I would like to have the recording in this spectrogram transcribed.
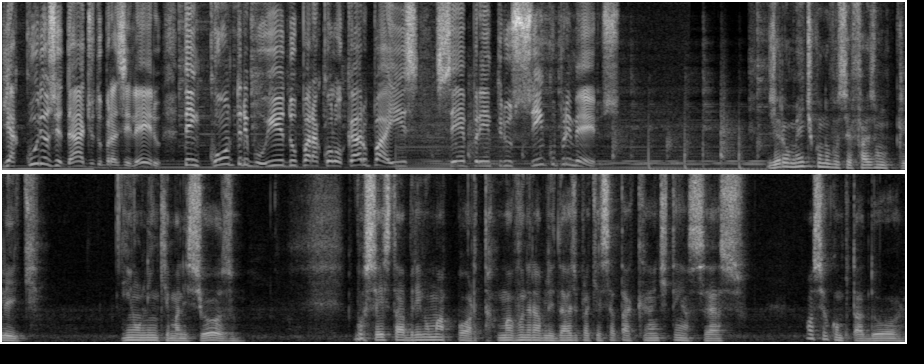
E a curiosidade do brasileiro tem contribuído para colocar o país sempre entre os cinco primeiros. Geralmente, quando você faz um clique em um link malicioso, você está abrindo uma porta, uma vulnerabilidade para que esse atacante tenha acesso ao seu computador,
